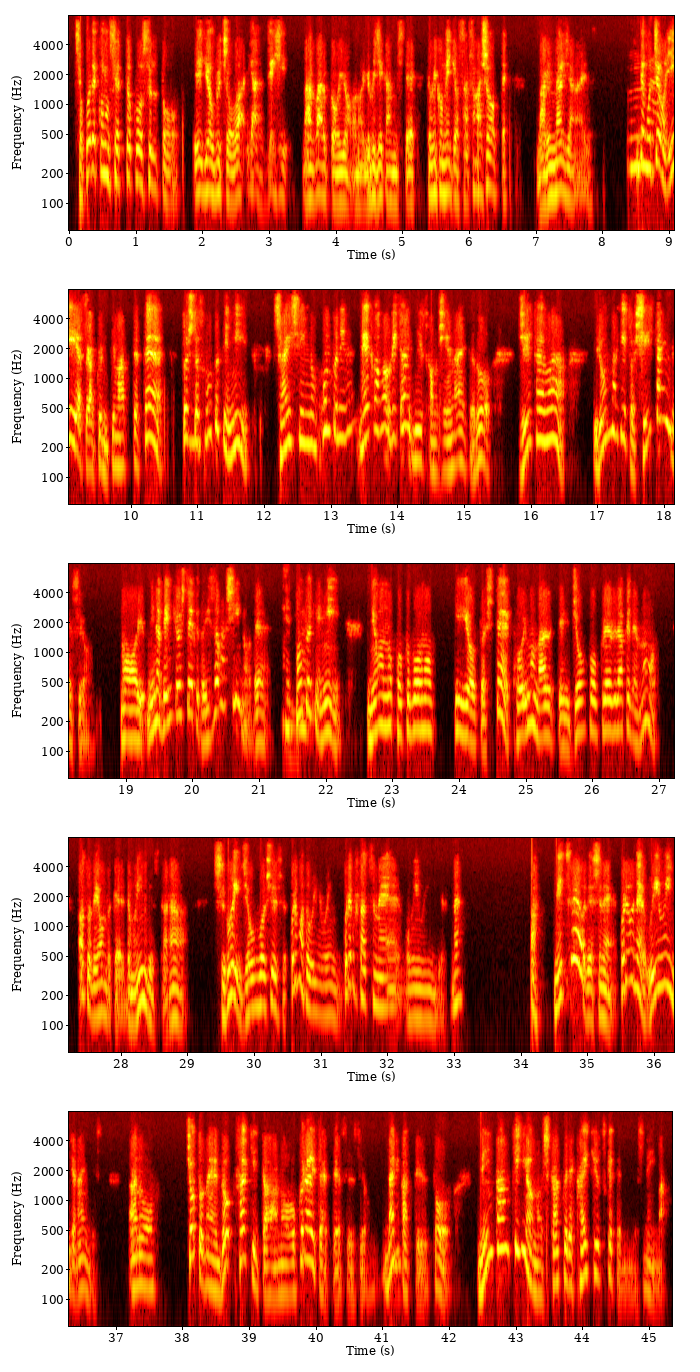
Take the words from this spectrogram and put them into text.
そこでこの説得をすると、営業部長は、いや、ぜひ、マルコをよ、あの、予備時間にして、飛び込み営業させましょうって、丸になるじゃないですか。で、もちろんいいやつが来るに決まってて、そしてその時に、最新の、本当にね、メーカーが売りたい技術かもしれないけど、自衛隊はいろんな技術を知りたいんですよ。もうみんな勉強してるけど忙しいので、その時に日本の国防の企業としてこういうものがあるっていう情報をくれるだけでも、後で読んだけでもいいんですから、すごい情報収集。これまたウィンウィン。これ二つ目、ウィンウィンですね。あ、三つ目はですね、これはね、ウィンウィンじゃないんです。あの、ちょっとね、ど、さっき言ったあの、送られたやつですよ。何かっていうと、民間企業の資格で階級つけてるんですね、今。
